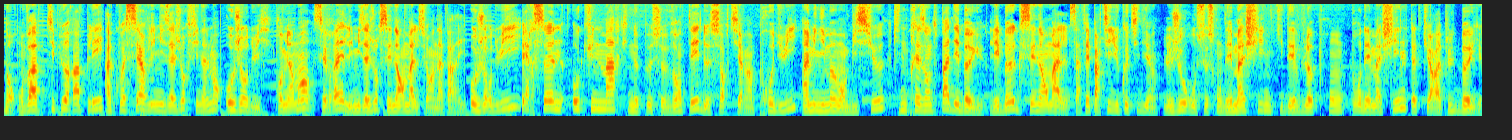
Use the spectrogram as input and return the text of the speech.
Bon, on va un petit peu rappeler à quoi servent les mises à jour finalement aujourd'hui. Premièrement, c'est vrai, les mises à jour c'est normal sur un appareil. Aujourd'hui, personne, aucune marque ne peut se vanter de sortir un produit, un minimum ambitieux, qui ne présente pas des bugs. Les bugs c'est normal, ça fait partie du quotidien. Le jour où ce seront des machines qui développeront pour des machines, peut-être qu'il y aura plus de bugs.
